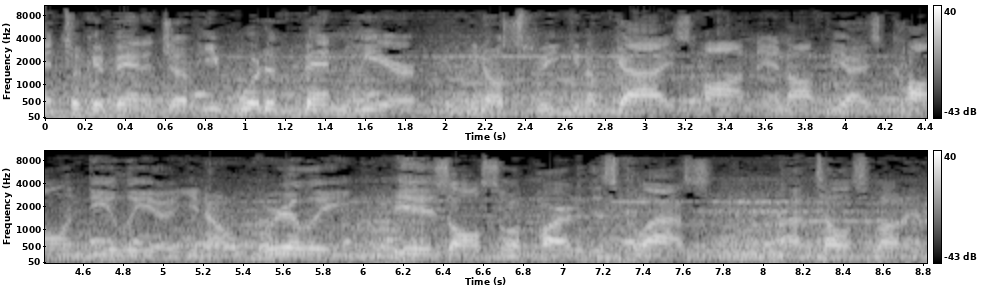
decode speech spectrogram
and took advantage of. He would have been here, you know. Speaking of guys on and off the ice, Collin Delia, you know, really is also a part of this class. Uh, tell us about him.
